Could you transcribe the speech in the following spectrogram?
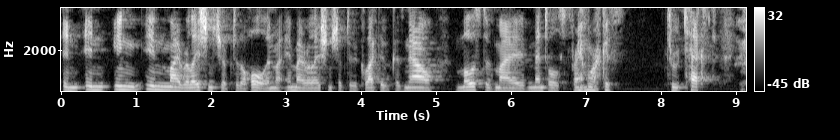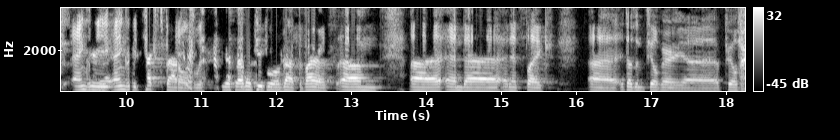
in, in, in, in my relationship to the whole, in my, in my relationship to the collective, because now most of my mental's framework is through text angry angry text battles with, with other people about the virus um, uh, and uh, and it's like uh, it doesn't feel very uh, feel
